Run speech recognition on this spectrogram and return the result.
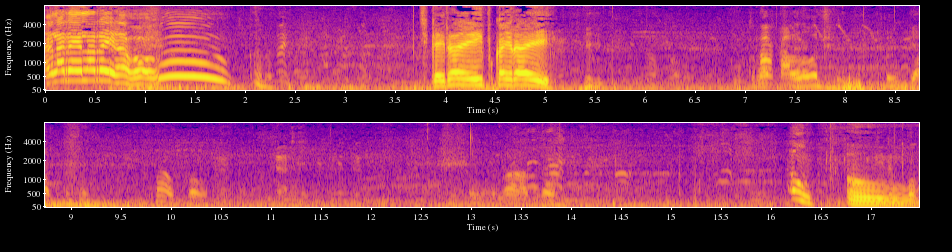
Elare, elare. Cikai rai, pakai rai. Oh. Oh.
